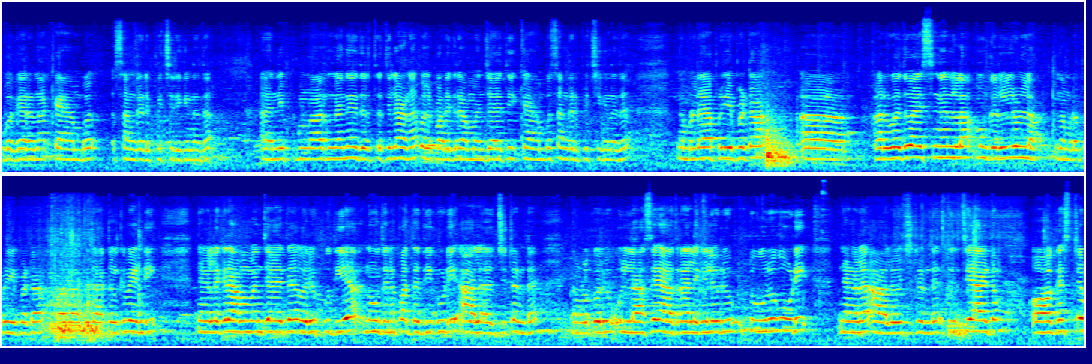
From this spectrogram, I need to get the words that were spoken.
ഉപകരണ ക്യാമ്പ് സംഘടിപ്പിച്ചിരിക്കുന്നത്. നിപ്പുമാറിന്റെ നേതൃത്വത്തിലാണ് വലപ്പാട് ഗ്രാമപഞ്ചായത്ത് ഈ ക്യാമ്പ് സംഘടിപ്പിച്ചിരിക്കുന്നത്. നമ്മുടെ പ്രിയപ്പെട്ട അറുപത് വയസ്സിനുള്ള മുകളിലുള്ള നമ്മുടെ പ്രിയപ്പെട്ട മാതാപിതാക്കൾക്ക് വേണ്ടി ഞങ്ങളുടെ ഗ്രാമപഞ്ചായത്ത് ഒരു പുതിയ നൂതന പദ്ധതി കൂടി ആലോചിച്ചിട്ടുണ്ട്. നമ്മൾക്കൊരു ഉല്ലാസയാത്ര അല്ലെങ്കിൽ ഒരു ടൂറ് കൂടി ഞങ്ങൾ ആലോചിച്ചിട്ടുണ്ട്. തീർച്ചയായിട്ടും ഓഗസ്റ്റ്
